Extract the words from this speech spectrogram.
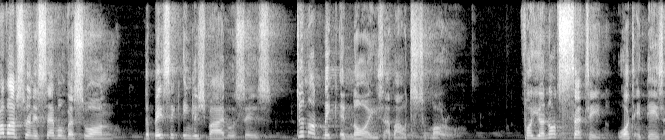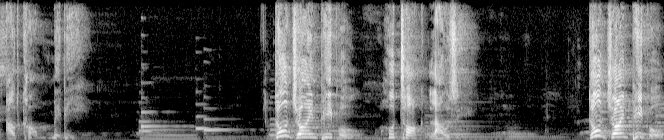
Proverbs 27, verse 1, the basic English Bible says, Do not make a noise about tomorrow, for you are not certain what a day's outcome may be. Don't join people who talk lousy. Don't join people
